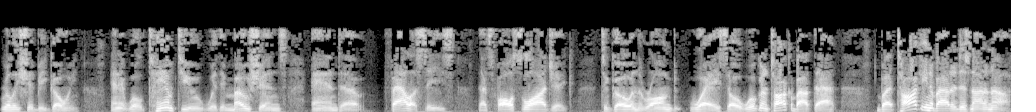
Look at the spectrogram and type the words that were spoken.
really should be going. And it will tempt you with emotions and uh, fallacies, that's false logic, to go in the wrong way. So we're going to talk about that, but talking about it is not enough.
